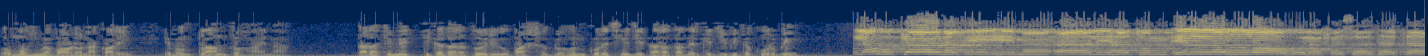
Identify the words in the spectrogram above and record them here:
ও মহিমা বর্ণনা করে এবং ক্লান্ত হয় না। তারা কি মৃত্তিকা দ্বারা তৈরি উপাস্য গ্রহণ করেছে যে তারা তাদেরকে জীবিত করবে? لو كان فيهما آلهة إلا الله لفسدتا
